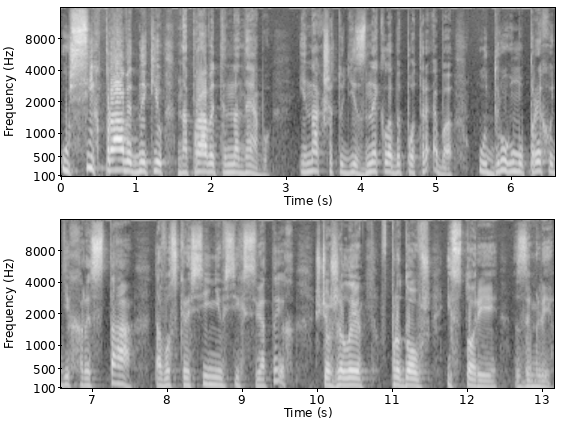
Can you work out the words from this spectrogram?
усіх праведників направити на небо. Інакше тоді зникла би потреба у другому приході Христа та Воскресінні всіх святих, що жили впродовж історії землі.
